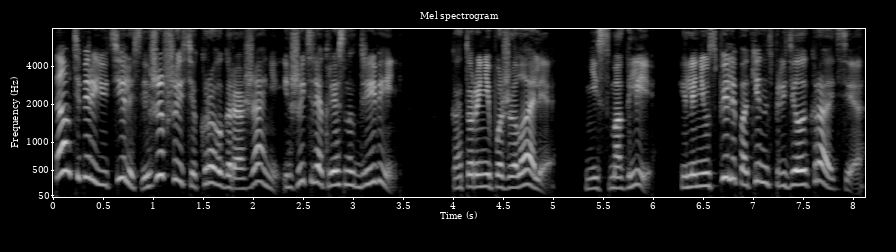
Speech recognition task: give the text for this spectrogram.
Там теперь ютились лишившиеся крови горожане и жители окрестных деревень, которые не пожелали, не смогли или не успели покинуть пределы Крайтия.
